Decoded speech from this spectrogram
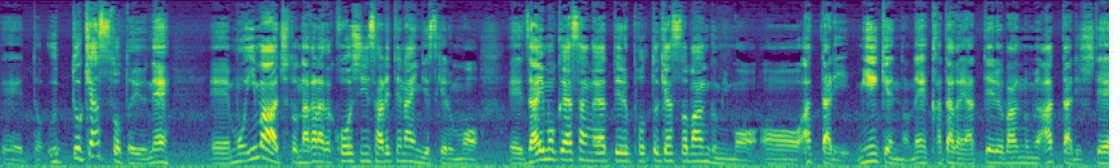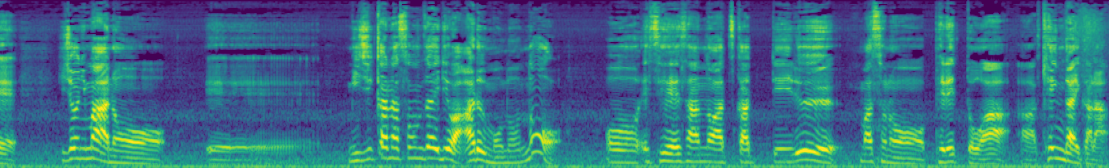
えっ、と、ウッドキャストというね、えーもう今はちょっとなかなか更新されてないんですけども、えー材木屋さんがやっているポッドキャスト番組もあったり、三重県のね、方がやっている番組もあったりして、非常にまああの、えー身近な存在ではあるものの、SA さんの扱っている、まあその、ペレットは、県外から、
